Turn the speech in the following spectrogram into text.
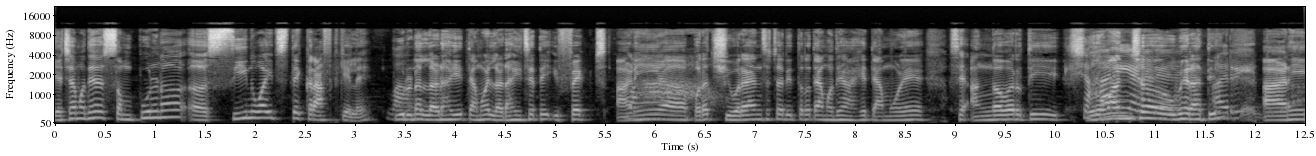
याच्यामध्ये संपूर्ण सीन वाईज ते क्राफ्ट केलंय. पूर्ण लढाई त्यामुळे लढाईचे ते इफेक्ट्स आणि परत शिवरायांचं चरित्र त्यामध्ये आहे. त्यामुळे असे अंगावरती रोमांच. उभे राहतील. आणि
